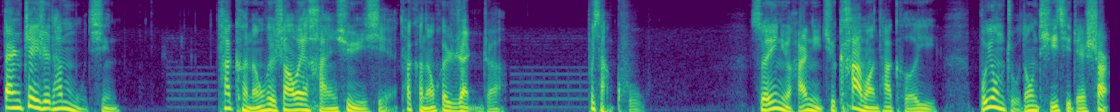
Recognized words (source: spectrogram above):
但是这是他母亲，他可能会稍微含蓄一些，他可能会忍着，不想哭。所以，女孩，你去看望他可以，不用主动提起这事儿，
